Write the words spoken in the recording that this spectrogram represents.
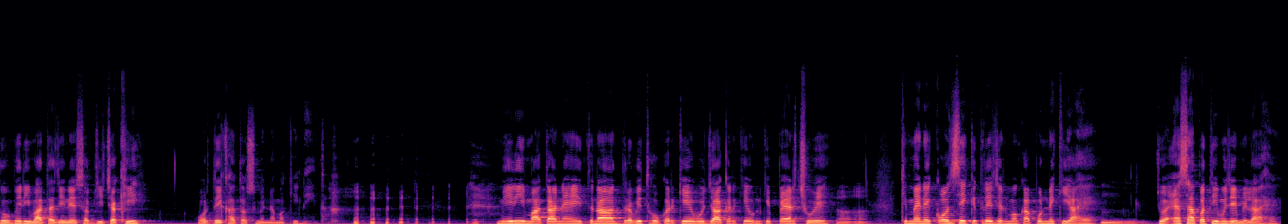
तो मेरी माता जी ने सब्ज़ी चखी और देखा तो उसमें नमक ही नहीं मेरी माता ने इतना द्रवित होकर के वो जाकर के उनके पैर छुए कि मैंने कौन से कितने जन्मों का पुण्य किया है जो ऐसा पति मुझे मिला है।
